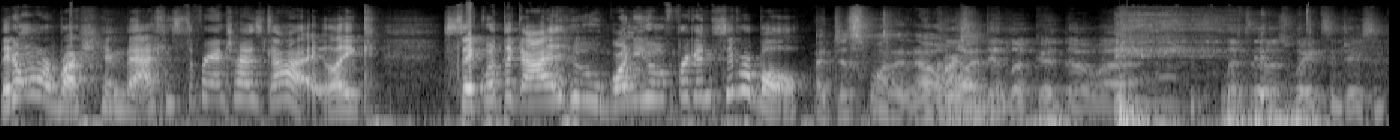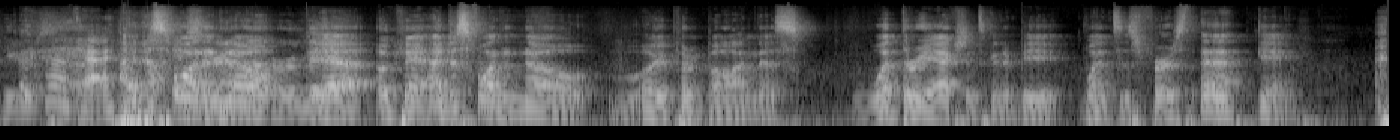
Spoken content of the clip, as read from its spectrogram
They don't want to rush him back. He's the franchise guy. Like stick with the guy who won you a freaking Super Bowl. I just want to know Carson what. did look good though, uh, lifting those weights in Jason Peters. uh, Okay. I just want to know. locker room. Yeah, okay. I just want to know. While you put a bow on this, what the reaction's going to be Wentz's first eh, game.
